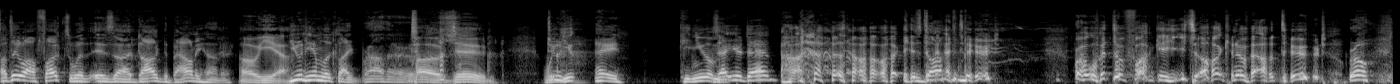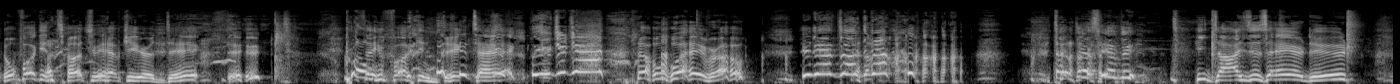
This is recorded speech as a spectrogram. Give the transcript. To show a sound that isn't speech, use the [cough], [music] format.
I'll tell you what I'll fucks with is uh, Dog the Bounty Hunter. Oh yeah. You and him look like brothers. oh [laughs] dude. Dude, you hey, can you is that your dad? [laughs] Is dog- that, dude? Bro, what the fuck are you talking about, dude? Bro, Don't fucking touch me after you're a dick, dude. Bro. Same fucking dick [laughs] tag. look at your dad. No way, bro. Your dad's Dog the That's just him. dude. He dyes his hair, dude.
